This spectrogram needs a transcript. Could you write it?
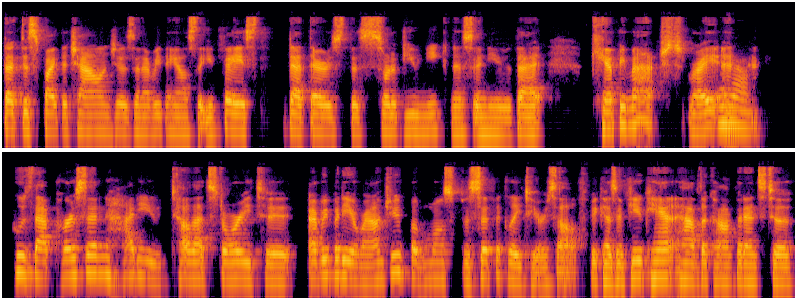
that despite the challenges and everything else that you face, that there's this sort of uniqueness in you that can't be matched, right? Yeah. And who's that person? How do you tell that story to everybody around you, but most specifically to yourself? Because if you can't have the confidence to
